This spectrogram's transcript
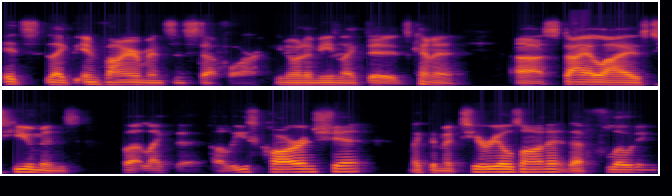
it's like the environments and stuff are. You know what I mean? Like the it's kind of uh, stylized humans, but like the police car and shit, like the materials on it, that floating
